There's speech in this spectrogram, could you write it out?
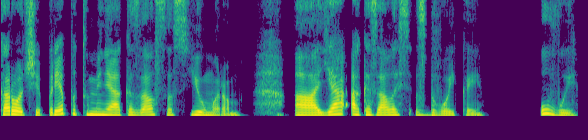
Короче, препод у меня оказался с юмором, а я оказалась с двойкой. Увы.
